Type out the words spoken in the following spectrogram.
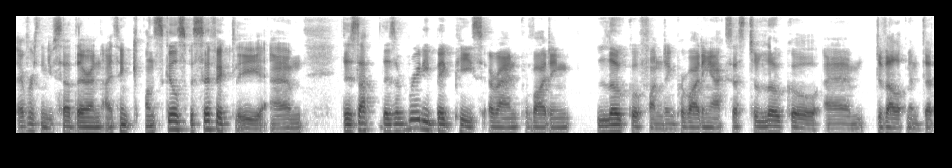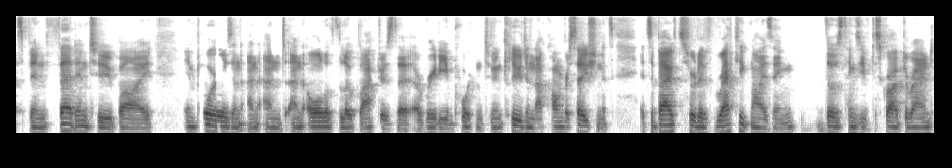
everything you've said there, and I think on skills specifically, um, there's that there's a really big piece around providing local funding, providing access to local um, development that's been fed into by employers and, and and and all of the local actors that are really important to include in that conversation. It's it's about sort of recognizing those things you've described around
